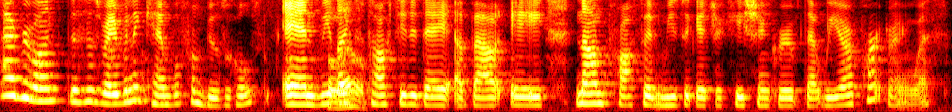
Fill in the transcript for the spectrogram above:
Hi everyone, this is Raven and Campbell from Boozicles, and we'd like to talk to you today about a nonprofit music education group that we are partnering with.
